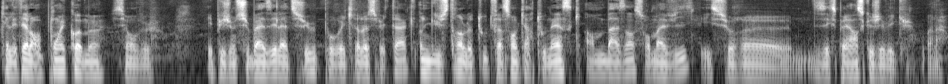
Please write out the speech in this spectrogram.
Quel était leur point commun, si on veut? Et puis je me suis basé là-dessus pour écrire le spectacle, en illustrant le tout de façon cartoonesque, en me basant sur ma vie et sur euh, des expériences que j'ai vécues. Voilà.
